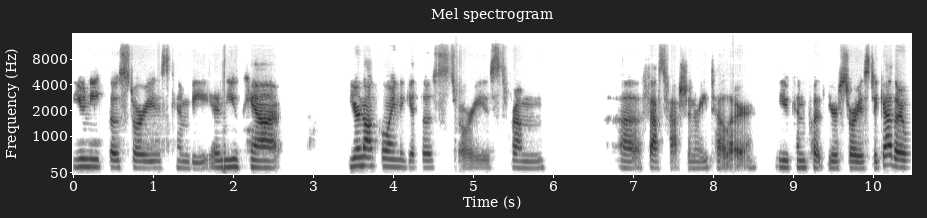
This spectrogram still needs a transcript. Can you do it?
unique those stories can be. And you can't, you're not going to get those stories from a fast fashion retailer. You can put your stories together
